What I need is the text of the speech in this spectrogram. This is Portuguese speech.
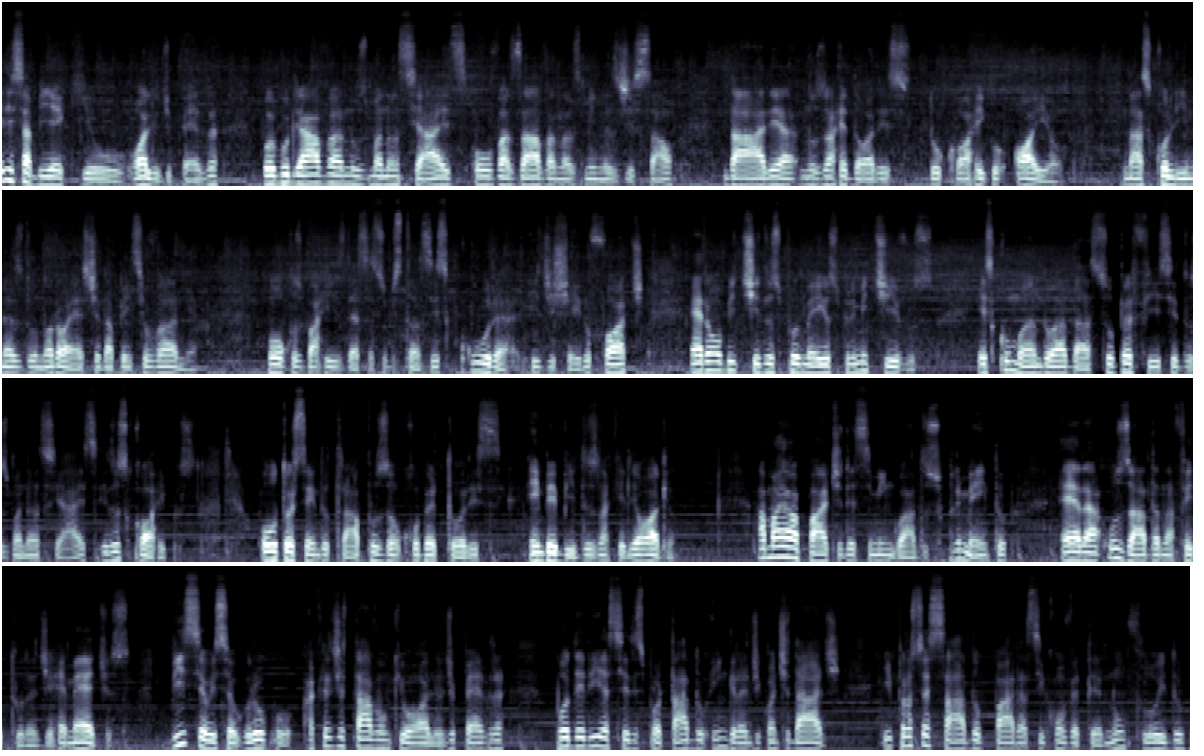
Ele sabia que o óleo de pedra borbulhava nos mananciais ou vazava nas minas de sal da área nos arredores do córrego Oil, nas colinas do noroeste da Pensilvânia. Poucos barris dessa substância escura e de cheiro forte eram obtidos por meios primitivos, escumando-a da superfície dos mananciais e dos córregos, ou torcendo trapos ou cobertores embebidos naquele óleo. A maior parte desse minguado suprimento era usada na feitura de remédios. Bissell e seu grupo acreditavam que o óleo de pedra poderia ser exportado em grande quantidade e processado para se converter num fluido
